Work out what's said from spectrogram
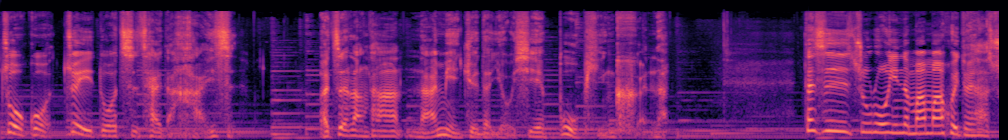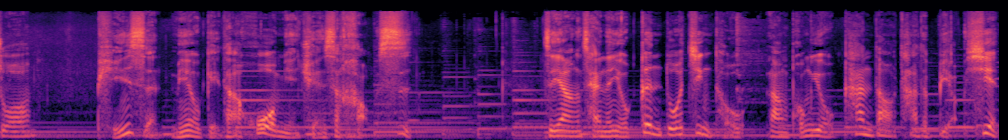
做过最多次菜的孩子。而这让他难免觉得有些不平衡呢。但是朱若英的妈妈会对他说：“评审没有给他豁免权是好事，这样才能有更多镜头让朋友看到他的表现，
